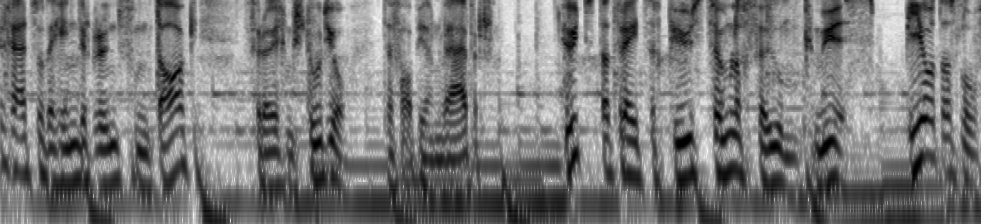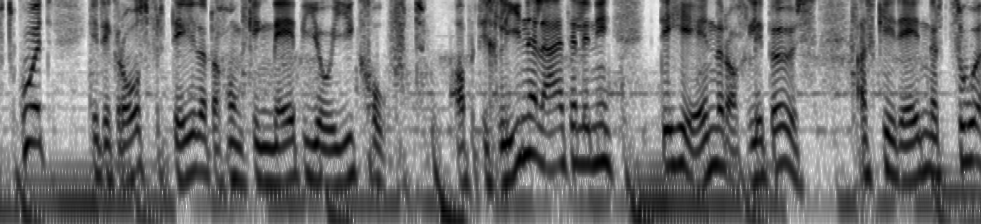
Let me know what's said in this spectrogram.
kommen zu den Hintergründen vom Tag. Für euch im Studio der Fabian Weber. Heute dreht sich bei uns ziemlich viel um Gemüse. Bio, das läuft gut. In den Grossverteilern kommt gegen mehr Bio eingekauft. Aber die kleinen Läden, die haben eher ein bisschen böse. Es geht eher zu,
